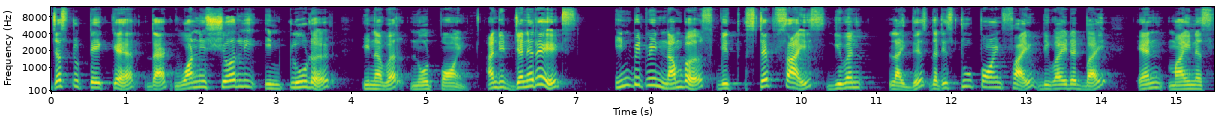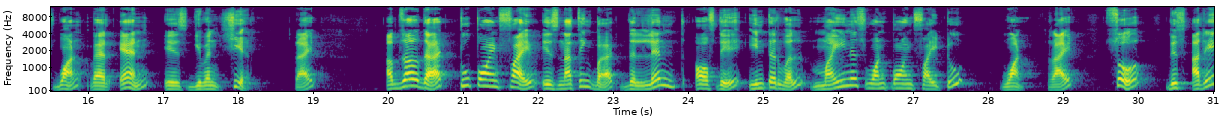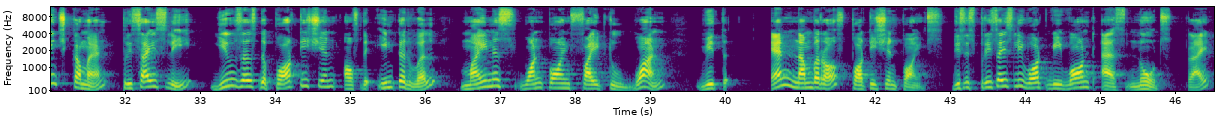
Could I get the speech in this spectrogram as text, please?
just to take care that 1 is surely included in our node point and it generates in between numbers with step size given like this that is 2.5 divided by n minus 1 where n is given here right. Observe that 2.5 is nothing but the length of the interval minus 1.5 to 1 right. So, this arange command precisely gives us the partition of the interval minus 1.5 to 1 with n number of partition points. This is precisely what we want as nodes right.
